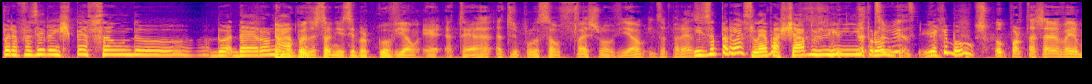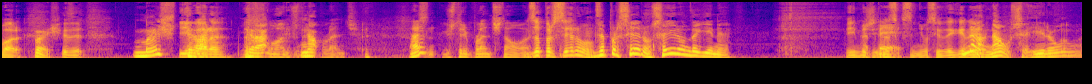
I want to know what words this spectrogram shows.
para fazer a inspeção do, do, da aeronave. É uma coisa estranhíssima, porque o avião é a terra, a tripulação fecha o avião e desaparece. E desaparece, leva as chaves e pronto. e acabou. O porta-chaves vai embora. Pois. Quer dizer, mas e terá, agora? Terá... Os tripulantes. Não. Os tripulantes estão onde? Desapareceram. Desapareceram, saíram da Guiné. Imagina-se que tinham sido Guiné. Não, não, saíram.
